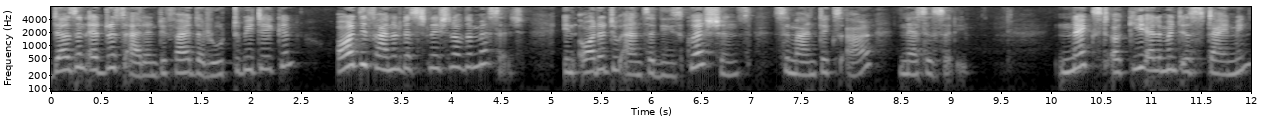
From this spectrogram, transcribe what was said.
does an address identify the route to be taken or the final destination of the message? In order to answer these questions, semantics are necessary. Next, a key element is timing.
